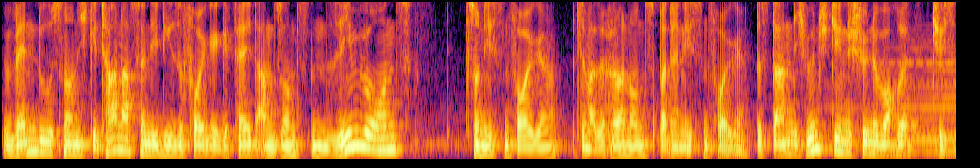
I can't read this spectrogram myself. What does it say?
wenn du es noch nicht getan hast, wenn dir diese Folge gefällt. Ansonsten sehen wir uns zur nächsten Folge, beziehungsweise hören uns bei der nächsten Folge. Bis dann, ich wünsche dir eine schöne Woche. Tschüss.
